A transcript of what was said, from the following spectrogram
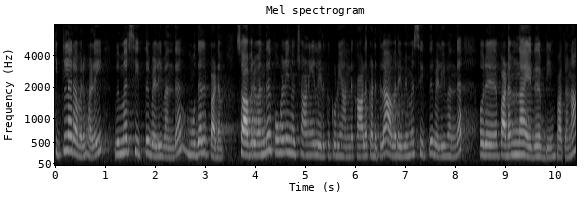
ஹிட்லர் அவர்களை விமர்சித்து வெளிவந்த முதல் படம். ஸோ அவர் வந்து புகழின் உச்சாணியில் இருக்கக்கூடிய அந்த காலகட்டத்தில் அவரை விமர்சித்து வெளிவந்த ஒரு படம் தான் எது அப்படின்னு பார்த்தோன்னா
